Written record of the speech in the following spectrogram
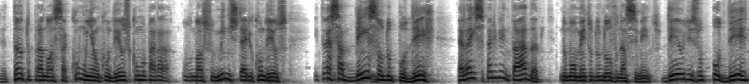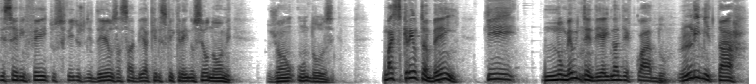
Né? Tanto para a nossa comunhão com Deus, como para o nosso ministério com Deus. Então, essa bênção do poder, ela é experimentada no momento do novo nascimento. Deu-lhes o poder de serem feitos filhos de Deus, a saber, aqueles que creem no seu nome. João 1,12. Mas creio também que, no meu entender, é inadequado limitar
